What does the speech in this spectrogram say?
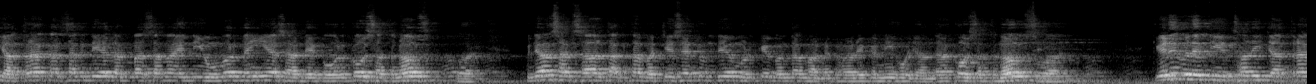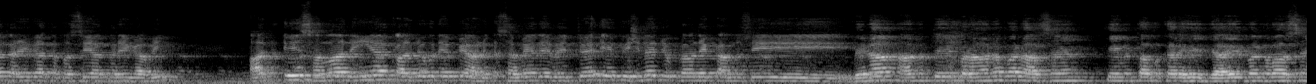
ਯਾਤਰਾ ਕਰ ਸਕਦੇ ਆ ਲੰਬਾ ਸਮਾਂ ਇੰਨੀ ਉਮਰ ਨਹੀਂ ਹੈ ਸਾਡੇ ਕੋਲ। ਕੋ ਸਤਨਾਮ। 50 60 ਸਾਲ ਤੱਕ ਤਾਂ ਬੱਚੇ ਸੈੱਟ ਹੁੰਦੇ ਆ ਮੁੜ ਕੇ ਬੰਦਾ ਮਰਨ ਕਿਨਾਰੇ ਕੰਨੀ ਹੋ ਜਾਂਦਾ ਕੋ ਸਤਨਾਮ ਸਿੰਘ ਕਿਹੜੇ ਵੇਲੇ ਤੀਰਥਾਂ ਦੀ ਯਾਤਰਾ ਕਰੇਗਾ ਤਪੱਸਿਆ ਕਰੇਗਾ ਵੀ? ਅੱਜ ਇਹ ਸਮਾਂ ਨਹੀਂ ਹੈ ਕਲਯੁਗ ਦੇ ਭਿਆਨਕ ਸਮੇਂ ਦੇ ਵਿੱਚ ਇਹ ਪਿਛਲੇ ਯੁੱਗਾਂ ਦੇ ਕੰਮ ਸੀ। ਬਿਨਾ ਅੰਨ ਤੇ ਪ੍ਰਾਨ ਬਨਾਸੈ ਕਿਮ ਤਪ ਕਰੇ ਜਾਏ ਬਨਵਾਸੈ।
